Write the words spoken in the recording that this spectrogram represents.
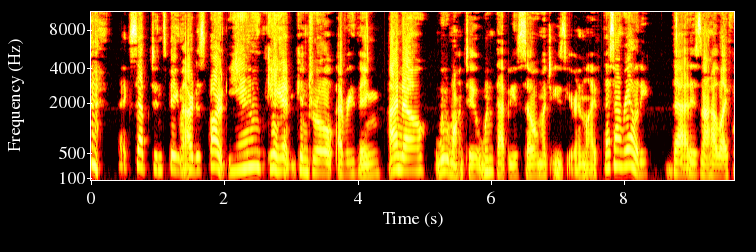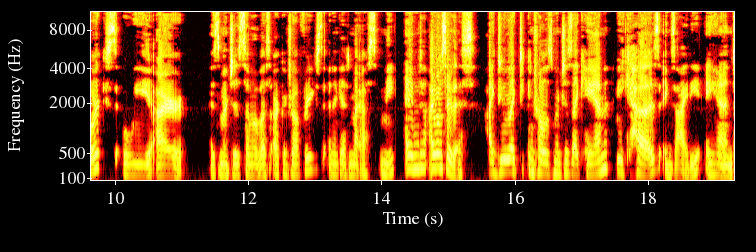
acceptance being the hardest part. You can't control everything. I know we want to. Wouldn't that be so much easier in life? That's not reality. That is not how life works. We are, as much as some of us are control freaks, and again, by us, me. And I will say this I do like to control as much as I can because anxiety, and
